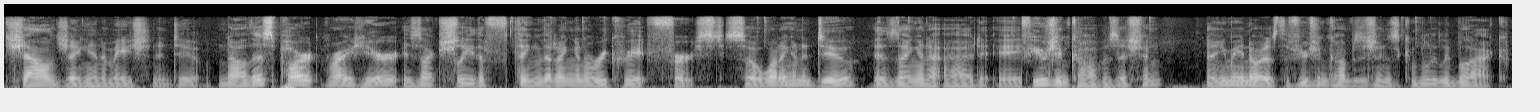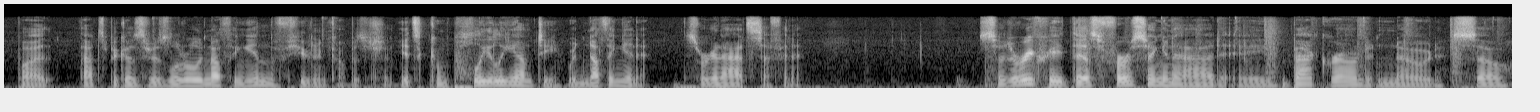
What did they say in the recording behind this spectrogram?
challenging animation to do. Now this part right here is actually the thing that I'm going to recreate first. So what I'm going to do is I'm going to add a fusion composition now you may notice the fusion composition is completely black, but that's because there's literally nothing in the fusion composition. It's completely empty with nothing in it. So we're going to add stuff in it. So to recreate this, first I'm going to add a background node. So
